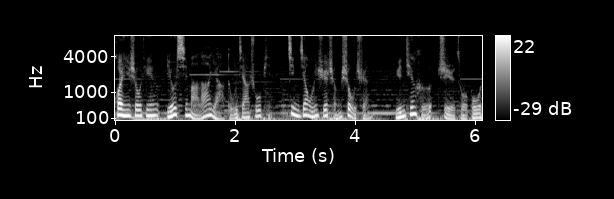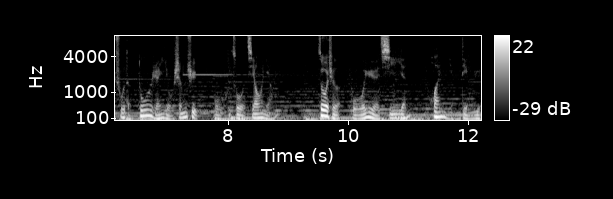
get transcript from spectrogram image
欢迎收听由喜马拉雅独家出品、晋江文学城授权、云天河制作播出的多人有声剧《五座娇娘》，作者：博月七烟。欢迎订阅。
